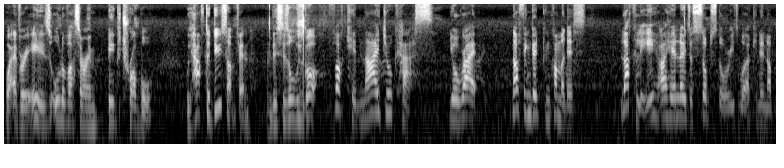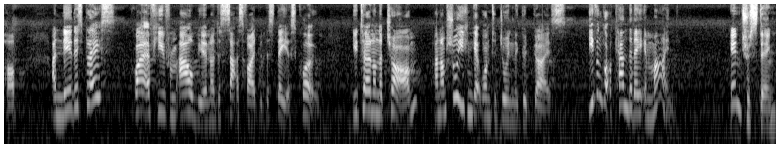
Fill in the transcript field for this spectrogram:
Whatever it is, all of us are in big trouble. We have to do something, and this is all we got. Fucking Nigel Cass. You're right. Nothing good can come of this. Luckily, I hear loads of sub stories working in a pub. And near this place, quite a few from Albion are dissatisfied with the status quo. You turn on the charm, and I'm sure you can get one to join the good guys. Even got a candidate in mind. Interesting.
